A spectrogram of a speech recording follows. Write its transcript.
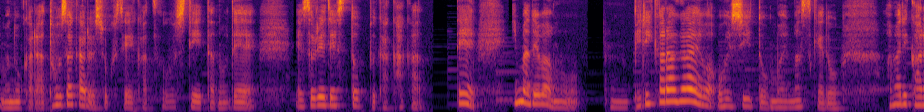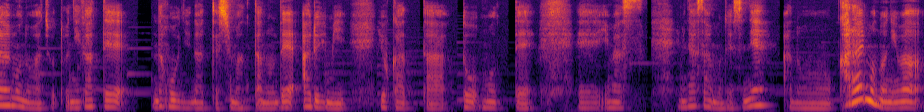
ものから遠ざかる食生活をしていたのでそれでストップがかかって今ではもう、うん、ピリ辛ぐらいは美味しいと思いますけどあまり辛いものはちょっと苦手な方になってしまったのである意味良かったと思って、えー、います。皆さんもですねあの辛いものには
